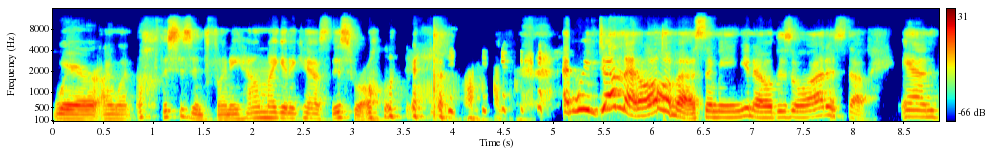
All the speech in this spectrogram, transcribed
where I went, oh, this isn't funny. How am I going to cast this role? and we've done that, all of us. I mean, you know, there's a lot of stuff. And,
